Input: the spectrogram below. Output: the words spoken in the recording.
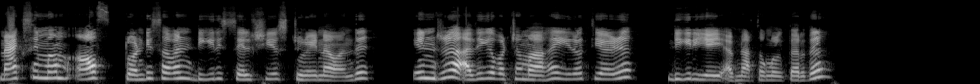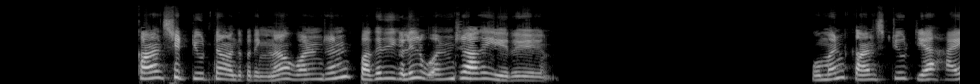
maximum of twenty seven degree Celsius டுடேனா வந்து இன்று அதிகபட்சமாக இருபத்தி ஏழு டிகிரியை அப்படின்னு அர்த்தம் உங்களுக்கு தருது. கான்ஸ்டிடியூட்னா வந்து பார்த்தீங்கன்னா ஒன்றன் பகுதிகளில் ஒன்றாக இரு women constitute a high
